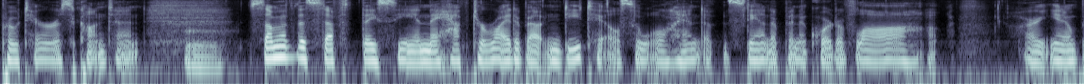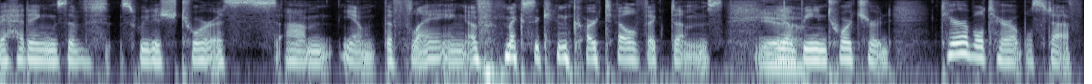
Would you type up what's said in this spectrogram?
pro terrorist content. Mm. Some of the stuff they see and they have to write about in detail. So we'll up, stand up in a court of law are you know beheadings of Swedish tourists, um, you know the flaying of Mexican cartel victims, yeah. you know being tortured, terrible, terrible stuff.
